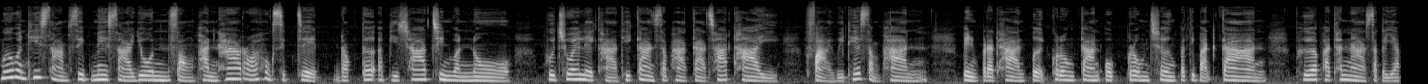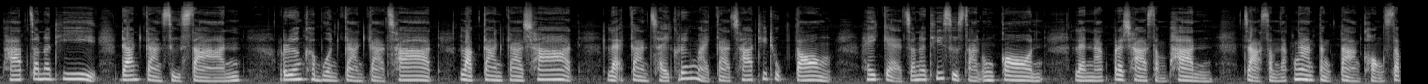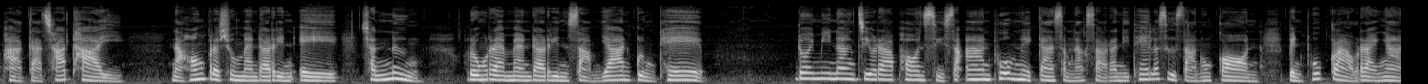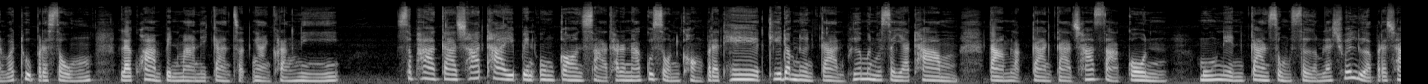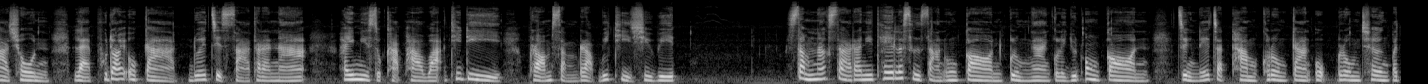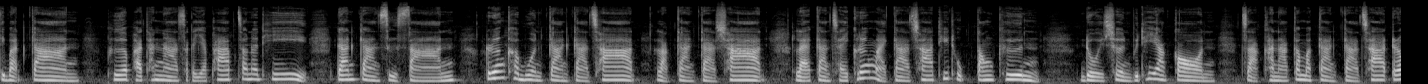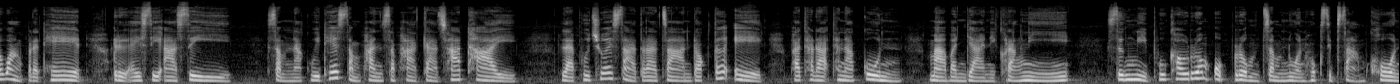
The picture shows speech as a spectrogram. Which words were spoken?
เมื่อวันที่ 30 เมษายน 2567 ดร อภิชาติชินวันโน ผู้ช่วยเลขาธิการสภากาชาติไทย ฝ่ายวิเทศสัมพันธ์ เป็นประธานเปิดโครงการอบรมเชิงปฏิบัติการ เพื่อพัฒนาศักยภาพเจ้าหน้าที่ ด้านการสื่อสาร เรื่องขบวนการกาชาติ หลักการกาชาติ และการใช้เครื่องหมายกาชาติที่ถูกต้อง ให้แก่เจ้าหน้าที่สื่อสารองค์กร และนักประชาสัมพันธ์ จากสำนักงานต่างๆ ของสภากาชาติไทย ณห้องประชุมแมนดาริน A ชั้นหนึ่งโรงแรมแมนดาริน3ย่านกรุงเทพ โดยมีนางจิราพรศรีสะอ้านผู้อำนวยการสำนักสารนิเทศและสื่อสารองค์กร เป็นผู้กล่าวรายงานวัตถุประสงค์ และความเป็นมาในการจัดงานครั้งนี้สภากาชาติไทยเป็นองค์กรสาธารณกุศลของประเทศที่ดำเนินการเพื่อมนุษยธรรม ตามหลักการกาชาติสากล มุ่งเน้นการส่งเสริมและช่วยเหลือประชาชน และผู้ด้อยโอกาสด้วยจิตสาธารณะ ให้มีสุขภาวะที่ดี พร้อมสำหรับวิถีชีวิตสำนักสารนิเทศและสื่อสารองค์กร กลุ่มงานกลยุทธ์องค์กร จึงได้จัดทำโครงการอบรมเชิงปฏิบัติการ เพื่อพัฒนาศักยภาพเจ้าหน้าที่ ด้านการสื่อสาร เรื่องขบวนการกาชาติ หลักการกาชาติ และการใช้เครื่องหมายกาชาติที่ถูกต้องขึ้น โดยเชิญวิทยากร จากคณะกรรมการกาชาติระหว่างประเทศ หรือ ICRC สำนักวิเทศสัมพันธ์สภากาชาติไทย และผู้ช่วยศาสตราจารย์ ดรเอก พัทรธนกุล มาบรรยายในครั้งนี้ ซึ่งมีผู้เข้าร่วมอบรมจำนวน 63 คน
